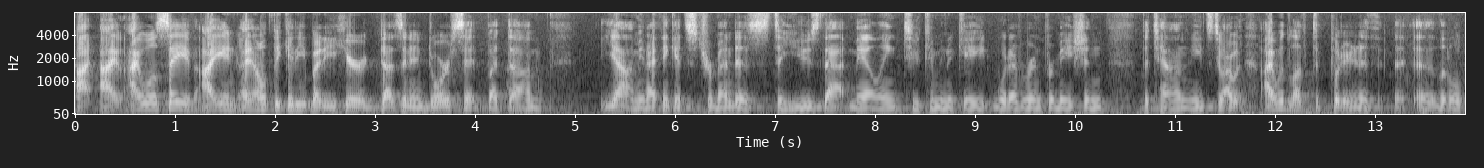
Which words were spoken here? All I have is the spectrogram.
I, I, I will say, if I, I don't think anybody here doesn't endorse it, but, um, yeah, I mean, I think it's tremendous to use that mailing to communicate whatever information the town needs to. I would, I would love to put in a, a a little,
